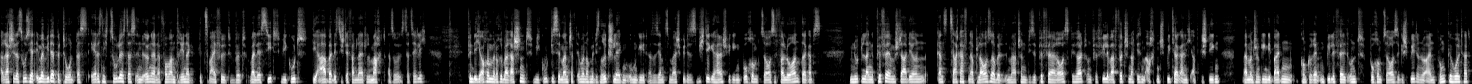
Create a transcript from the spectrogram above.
Rashida Susi hat immer wieder betont, dass er das nicht zulässt, dass in irgendeiner Form am Trainer gezweifelt wird, weil er sieht, wie gut die Arbeit ist, die Stefan Leitl macht. Also ist tatsächlich, finde ich auch immer noch überraschend, wie gut diese Mannschaft immer noch mit diesen Rückschlägen umgeht. Also sie haben zum Beispiel dieses wichtige Heimspiel gegen Bochum zu Hause verloren. Da gab's minutenlange Piffe im Stadion, ganz zaghaften Applausen, aber man hat schon diese Piffe herausgehört und für viele war Fürth schon nach diesem achten Spieltag eigentlich abgestiegen, weil man schon gegen die beiden Konkurrenten Bielefeld und Bochum zu Hause gespielt und nur einen Punkt geholt hat.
